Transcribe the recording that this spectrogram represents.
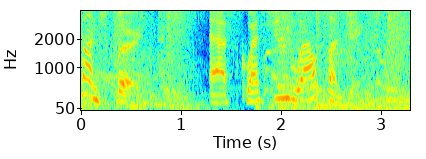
Punch first. Ask questions while punching.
